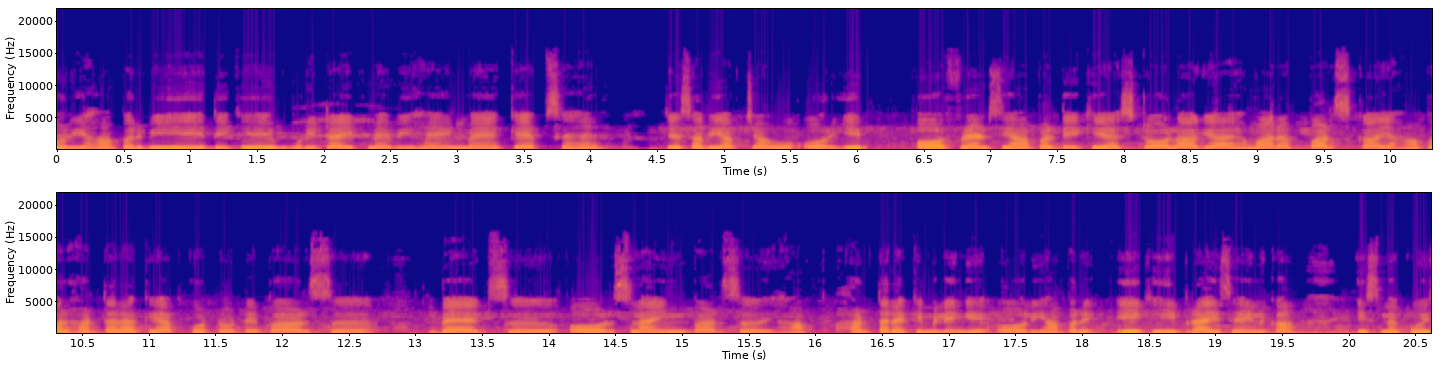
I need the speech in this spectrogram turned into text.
और यहाँ पर भी ये देखिए, हुडी टाइप में भी हैं, इनमें कैप्स हैं, जैसा भी आप चाहो। और ये, और फ्रेंड्स यहाँ पर देखिए स्टॉल आ गया है हमारा पर्स का। यहाँ पर हर तरह के आपको टोटे पर्स बैग्स और स्लाइंग पर्स यहाँ हर तरह के मिलेंगे और यहाँ पर एक ही प्राइस है इनका। इसमें कोई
